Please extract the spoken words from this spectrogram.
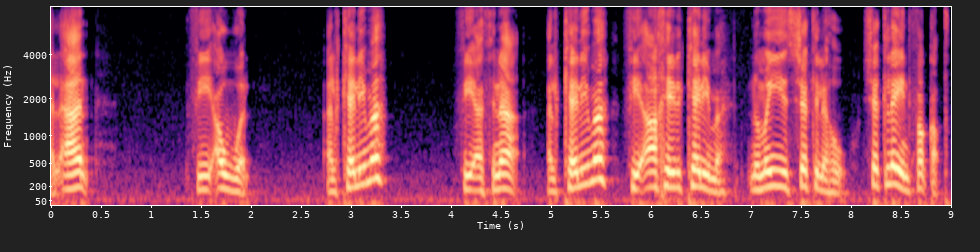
الآن في أول الكلمة في أثناء الكلمة في آخر الكلمة. نميز شكله شكلين فقط.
